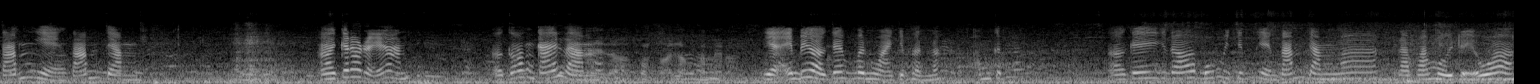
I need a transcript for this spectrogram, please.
8.800 à, cái đó rẻ anh. Ờ, có một cái là Cái này là không phải là camera. dạ em biết rồi cái bên ngoài chụp hình đó ống kính đó. Ờ, cái đó 49.800 á, là khoảng 10 triệu á.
